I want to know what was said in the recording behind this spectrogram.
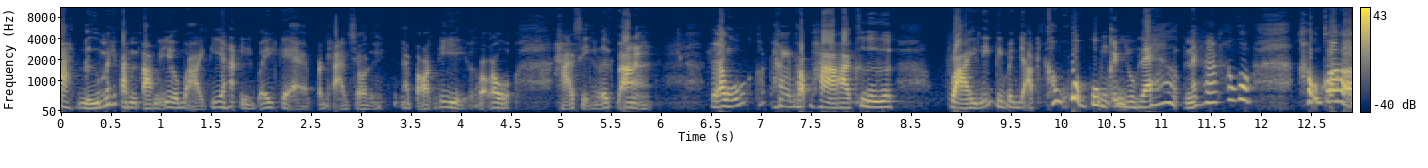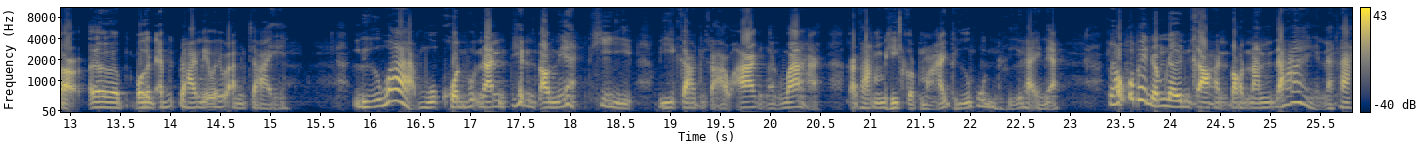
าติ หรือไม่ทำตามนโยบายที่ให้ไว้แก่ประชาชนนะตอนที่เขาหาเสียงเลือกตั้งแล้วทางสภาคือฝ่ายนิติบัญญัติเขาควบคุมกันอยู่แล้วนะคะเขาก็เขาก็เปิดอภิปรายไม่ไว้วางใจ หรือว่าบุคคลพวกนั้นเช่นตอนนี้ที่มีการกล่าวอ้างกันว่ากระทำผิดกฎหมายถือหุ้นถืออะไรเนี่ย เราก็ไปดำเนินการตอนนั้นได้นะคะ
